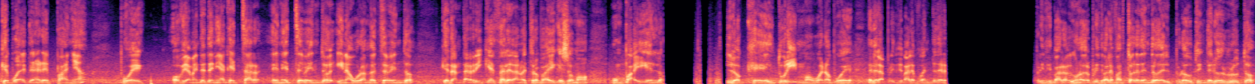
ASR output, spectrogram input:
que puede tener España, pues obviamente tenía que estar en este evento, inaugurando este evento que tanta riqueza le da a nuestro país, que somos un país en los, que el turismo, bueno, pues es de las principales fuentes de principal, uno de los principales factores dentro del Producto Interior Bruto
